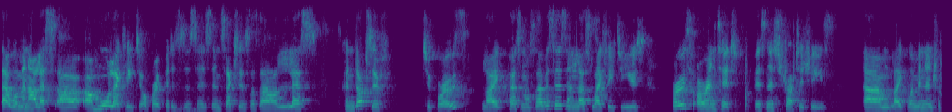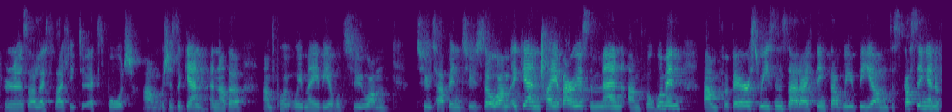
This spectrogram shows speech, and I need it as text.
that women are less uh, are more likely to operate businesses in sectors that are less conducive to growth, like personal services, and less likely to use growth-oriented business strategies. Um, like women entrepreneurs are less likely to export, um, which is again another um, point we may be able to um, to tap into. So um, again, higher barriers than men um, for women for various reasons that I think that we'll be discussing, and of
